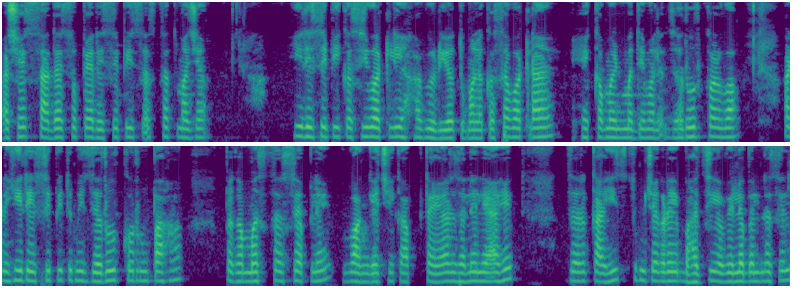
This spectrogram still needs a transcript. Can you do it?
असेच साध्या सोप्या रेसिपीज असतात माझ्या. ही रेसिपी कशी वाटली? हा व्हिडिओ तुम्हाला कसा वाटला? हे कमेंटमध्ये मला जरूर कळवा. आणि ही रेसिपी तुम्ही जरूर करून पहा. बघा मस्त असे आपले वांग्याचे काप तयार झालेले आहेत. जर काहीच तुमच्याकडे भाजी अवेलेबल नसेल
